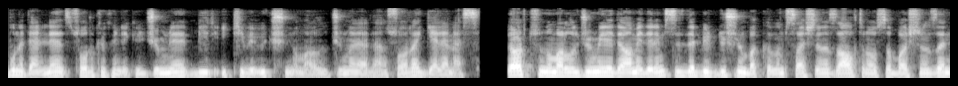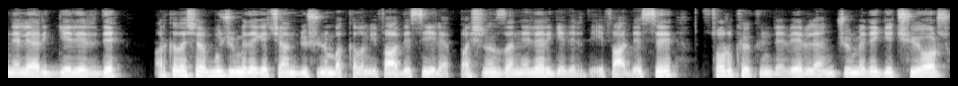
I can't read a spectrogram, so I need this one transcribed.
Bu nedenle soru kökündeki cümle 1, 2 ve 3 numaralı cümlelerden sonra gelemez. 4 numaralı cümleyle devam edelim. Siz de bir düşünün bakalım saçlarınız altın olsa başınıza neler gelirdi? Arkadaşlar bu cümlede geçen düşünün bakalım ifadesiyle başınıza neler gelirdi ifadesi soru kökünde verilen cümlede geçiyor.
